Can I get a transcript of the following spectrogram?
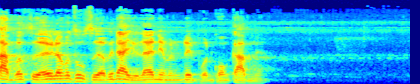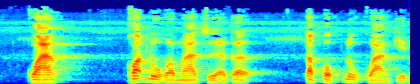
ต่ำกว่าเสือแล้วมันสู้เสือไม่ได้อยู่แล้วเนี่ยมันได้ผลของกรรมเนี่ย กวาง คลอดลูกออกมาเสือก็ตะปบลูกกวางกิน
